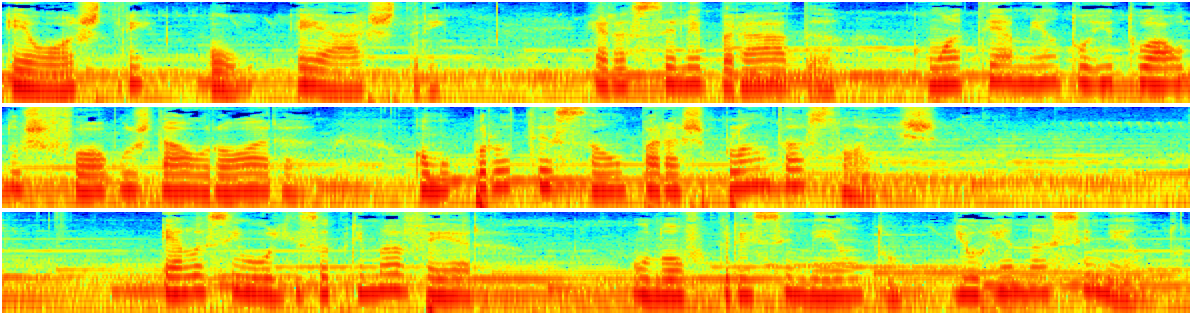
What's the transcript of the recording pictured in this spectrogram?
Eostre ou Eastre era celebrada com o ateamento ritual dos fogos da aurora como proteção para as plantações. Ela simboliza a primavera, o novo crescimento e o renascimento.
